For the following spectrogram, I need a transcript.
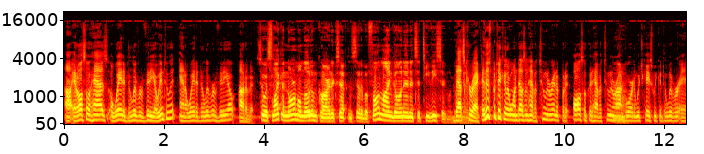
Uh, it also has a way to deliver video into it and a way to deliver video out of it. So it's like a normal modem card, except instead of a phone line going in, it's a TV signal going That's in. correct. And this particular one doesn't have a tuner in it, but it also could have a tuner on board, in which case we could deliver a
